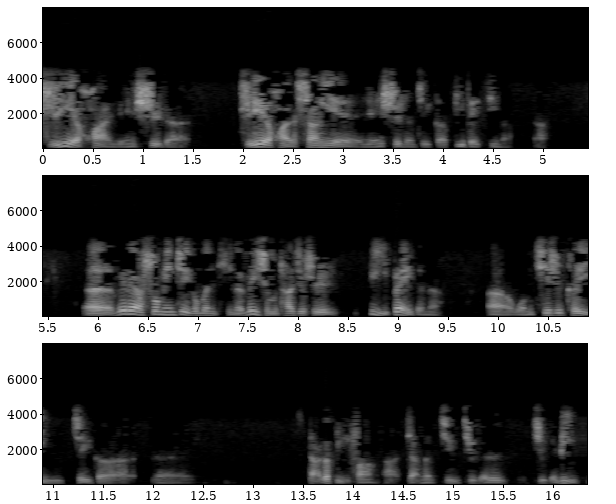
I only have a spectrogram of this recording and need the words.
职业化人士的职业化的商业人士的这个必备技能啊。呃，为了要说明这个问题呢，为什么它就是必备的呢？呃，我们其实可以这个呃打个比方啊，讲个举举个举个例子，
